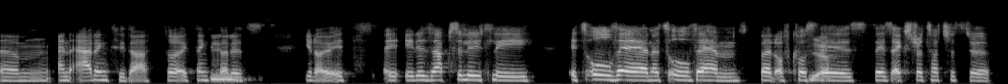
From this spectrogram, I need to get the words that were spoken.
um, and adding to that. So I think mm. that it's you know it's it, it is absolutely it's all there and it's all them but of course yeah. there's there's extra touches to it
